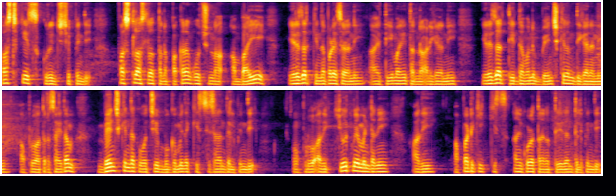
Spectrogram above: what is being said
ఫస్ట్ కేస్ గురించి చెప్పింది. ఫస్ట్ క్లాస్లో తన పక్కన కూర్చున్న అబ్బాయి ఎరేజర్ కింద పడేశాడని ఆ టీమని తనను అడిగాడని ఇరేజర్ తీద్దామని బెంచ్ కింద దిగానని అప్పుడు అతడు సైతం బెంచ్ కిందకు వచ్చి బుగ్గ మీద కిస్ చేశాడని తెలిపింది. అప్పుడు అది క్యూట్ మూమెంట్ అని అది అప్పటికి కిస్ అని కూడా తనకు తెలియదని తెలిపింది.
